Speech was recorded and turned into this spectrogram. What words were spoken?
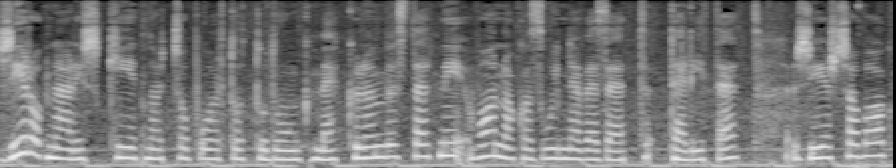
Zsíroknál is két nagy csoportot tudunk megkülönböztetni. Vannak az úgynevezett telített zsírsavak,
